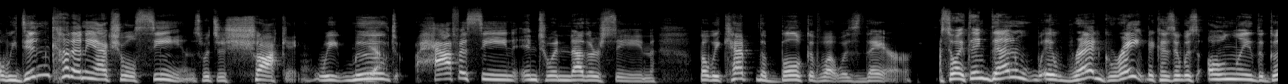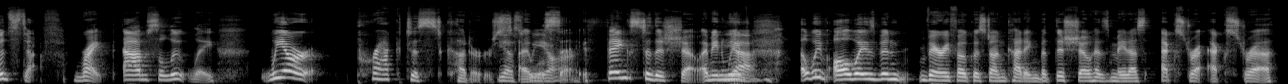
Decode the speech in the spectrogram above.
we didn't cut any actual scenes, which is shocking. We moved yeah. half a scene into another scene, but we kept the bulk of what was there. So I think then it read great because it was only the good stuff. Right. Absolutely. We are practiced cutters. Yes, I we will are. say. Thanks to this show. I mean, we've Yeah. we've always been very focused on cutting, but this show has made us extra, extra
